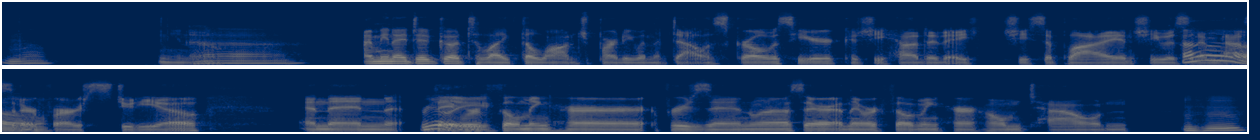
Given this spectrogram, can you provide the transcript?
Well, You know. uh, I mean, I did go to like the launch party when the Dallas girl was here because she had an HG supply and she was an ambassador Oh. for our studio. And then they were filming her for Zen when I was there, and they were filming her hometown mhm.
